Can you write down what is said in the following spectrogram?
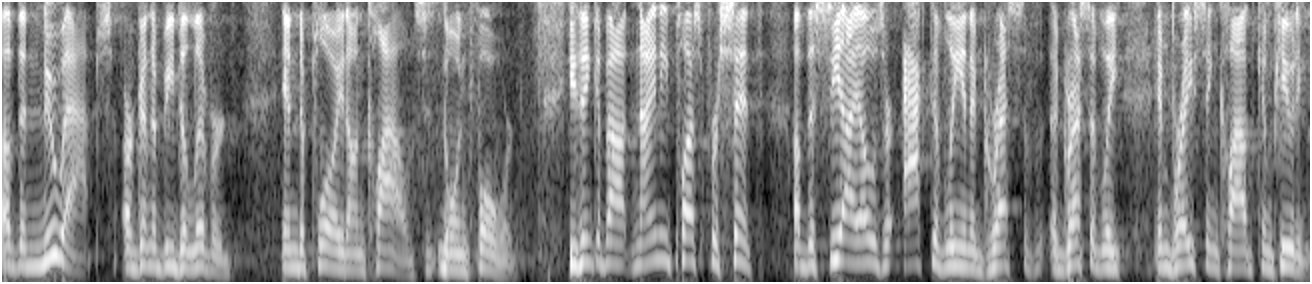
of the new apps are going to be delivered and deployed on clouds going forward. You think about 90 plus percent of the CIOs are actively and aggressive, aggressively embracing cloud computing.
